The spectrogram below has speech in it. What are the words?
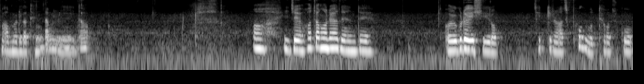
마무리가 된답니다. 아 이제 화장을 해야 되는데 얼그레이 시럽 새끼를 아직 포기 못해가지고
